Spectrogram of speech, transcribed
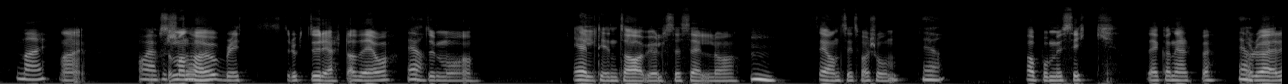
Nei. Nei. Og jeg Så man har jo blitt strukturert av det òg. Ja. At du må hele tiden ta avgjørelser selv og mm, se an situasjonen. ja. Ha på musikk. Det kan hjelpe. Ja. Når du er,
